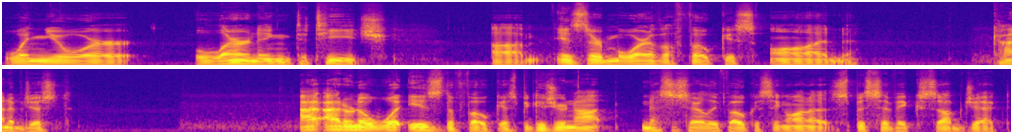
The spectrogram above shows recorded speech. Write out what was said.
when you're learning to teach, um, is there more of a focus on kind of just I, I don't know what is the focus? Because you're not necessarily focusing on a specific subject.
